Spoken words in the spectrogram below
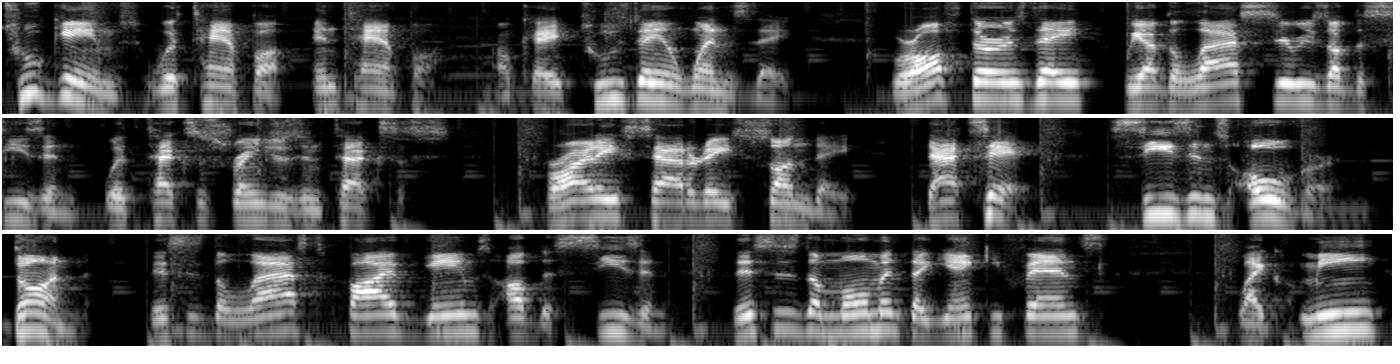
two games with Tampa in Tampa. Okay, Tuesday and Wednesday. We're off Thursday. We have the last series of the season with Texas Rangers in Texas. Friday, Saturday, Sunday. That's it. Season's over. Done. This is the last five games of the season. This is the moment that Yankee fans like me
